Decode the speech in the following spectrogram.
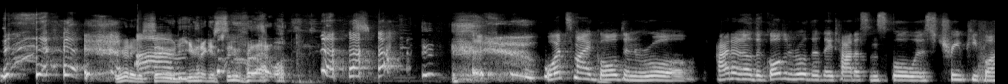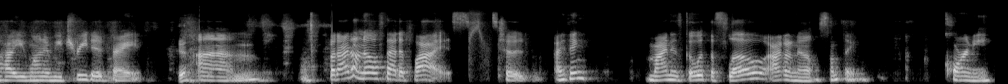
You're gonna get sued. Um, You're gonna get sued for that one. What's my golden rule? I don't know. The golden rule that they taught us in school was treat people how you want to be treated, right? Yeah. Um, but I don't know if that applies to. I think mine is go with the flow. I don't know something corny.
